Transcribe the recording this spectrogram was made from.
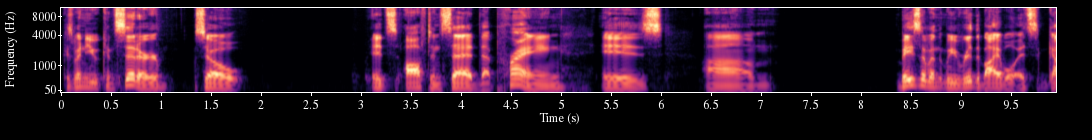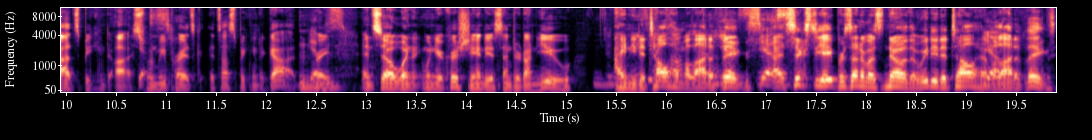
Because when you consider, so it's often said that praying is um, basically when we read the Bible, it's God speaking to us. When we pray, it's, it's us speaking to God, Yes. right? And so when when your Christianity is centered on you, I need to tell him a lot of. Yes, things. Sixty-eight percent of us know that we need to tell him Yeah. a lot of things,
